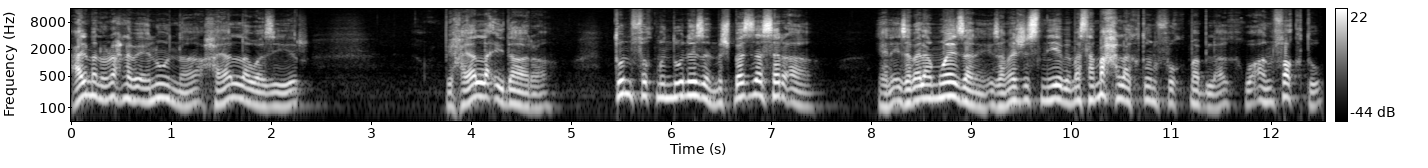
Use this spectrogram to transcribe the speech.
علما إنه نحن بقانوننا حيلا وزير بحيلا إدارة تنفق من دون إذن مش بس سرقة. يعني إذا بلا موازنة إذا مجلس النيابة مثلا محلك تنفق مبلغ وأنفقته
